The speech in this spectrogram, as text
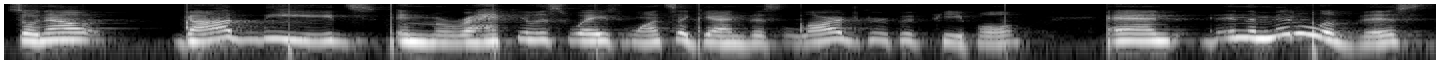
So now God leads in miraculous ways once again this large group of people. And in the middle of this,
